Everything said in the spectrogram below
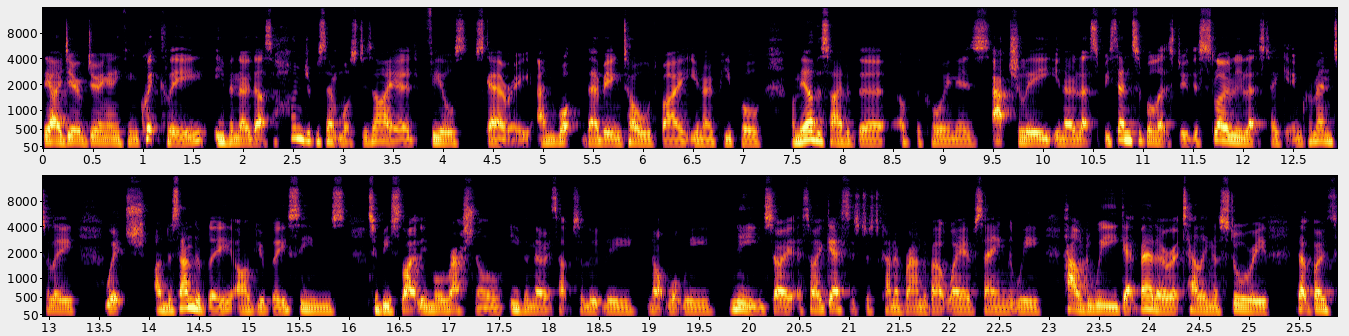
the idea of doing anything quickly, even though that's 100% what's desired, feels scary. And what they're being told by, you know, people on the other side of the, of the coin is actually, you know, let's be sensible, let's do this slowly, let's take it incrementally, which understandably, arguably seems to be slightly more rational, even though it's absolutely not not what we need. So, so I guess it's just kind of roundabout way of saying that we, how do we get better at telling a story that both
